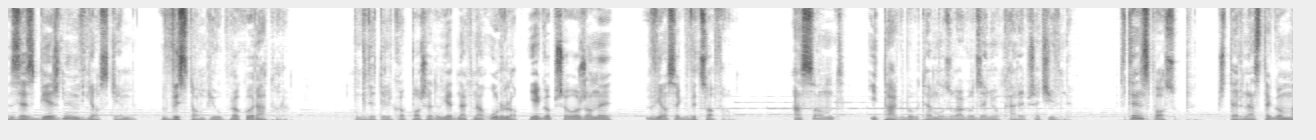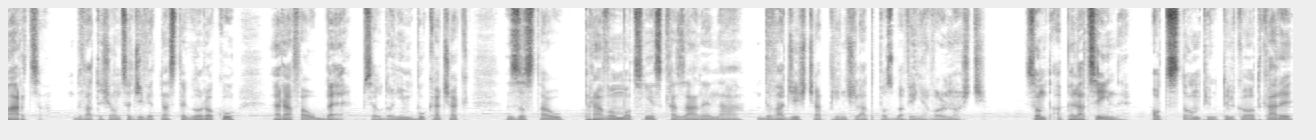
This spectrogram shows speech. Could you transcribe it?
ze zbieżnym wnioskiem wystąpił prokurator. Gdy tylko poszedł jednak na urlop, jego przełożony wniosek wycofał, a sąd i tak był temu złagodzeniu kary przeciwny. W ten sposób 14 marca 2019 roku Rafał B., pseudonim Bukaciak, został prawomocnie skazany na 25 lat pozbawienia wolności. Sąd apelacyjny odstąpił tylko od kary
